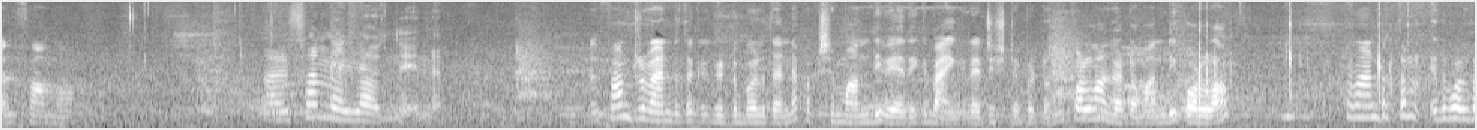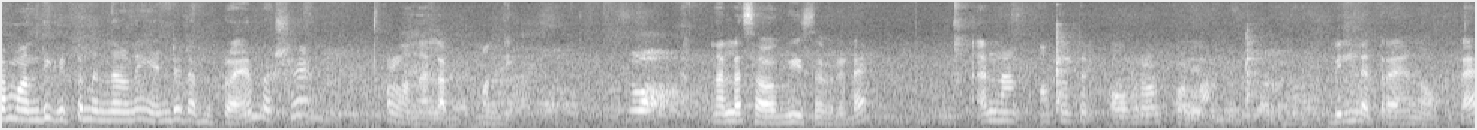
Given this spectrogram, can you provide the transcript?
അൽഫാമോ? അൽഫാം എല്ലാം ഒന്ന് തന്നെ. അൽഫാം ട്രിവാൻഡ്രത്തൊക്കെ കിട്ടും പോലെ തന്നെ പക്ഷെ മന്തി വേദയ്ക്ക് ഭയങ്കരമായിട്ട് ഇഷ്ടപ്പെട്ടു. കൊള്ളാം കേട്ടോ മന്തി കൊള്ളാം. ട്രിവാൻഡ്രത്തും ഇതുപോലത്തെ മന്തി കിട്ടുമെന്നാണ് എന്റെ ഒരു അഭിപ്രായം. പക്ഷേ കൊള്ളാം നല്ല മന്തി. നല്ല സർവീസ് അവരുടെ. എല്ലാം മൊത്തത്തിൽ ഓവറോൾ കൊള്ളാം. ബില്ല് എത്രയാണെന്ന് നോക്കട്ടെ.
